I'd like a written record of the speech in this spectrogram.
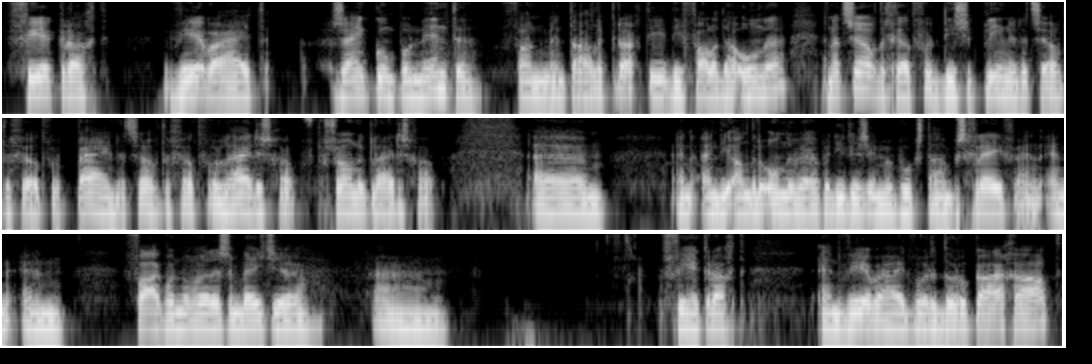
Veerkracht, weerbaarheid zijn componenten van mentale kracht. Die, die vallen daaronder. En datzelfde geldt voor discipline. Datzelfde geldt voor pijn. Datzelfde geldt voor leiderschap. Persoonlijk leiderschap. Ehm, en, en die andere onderwerpen die dus in mijn boek staan beschreven. En, en, en vaak wordt nog wel eens een beetje ehm, veerkracht en weerbaarheid worden door elkaar gehaald.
